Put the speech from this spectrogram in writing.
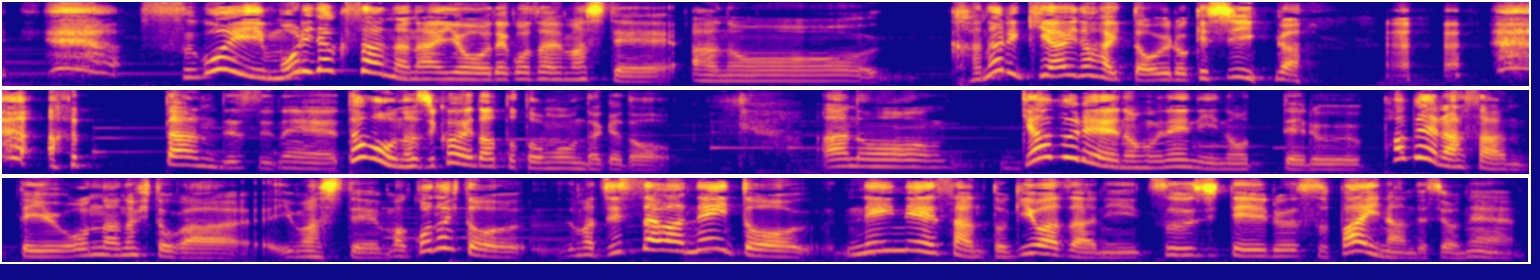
すごい盛りだくさんな内容でございまして、あのー、かなり気合の入ったお色気シーンが あったんですね。多分同じ回だったと思うんだけど。あの、ギャブレーの船に乗ってるパベラさんっていう女の人がいまして、まあ、この人、まあ、実際はネイと、ネイ姉さんとギワザに通じているスパイなんですよね。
